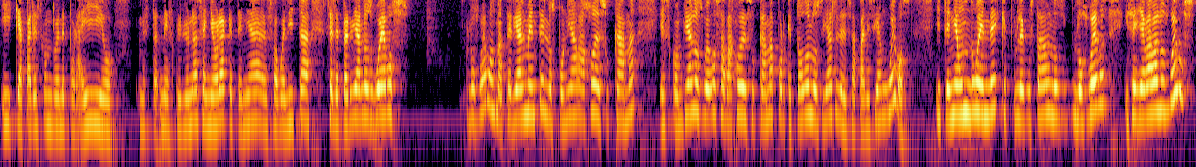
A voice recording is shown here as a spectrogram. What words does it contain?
y que aparezca un duende por ahí, o me, escribió una señora que tenía, su abuelita, se le perdían los huevos, los huevos materialmente los ponía abajo de su cama, escondía los huevos abajo de su cama porque todos los días le desaparecían huevos. Y tenía un duende que le gustaban los, los huevos y se llevaba los huevos.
